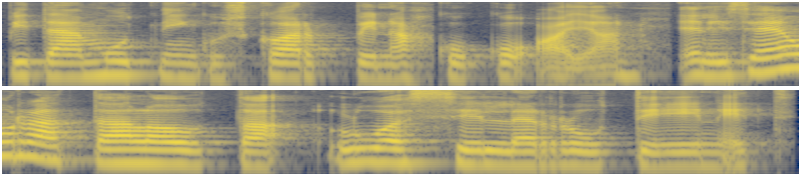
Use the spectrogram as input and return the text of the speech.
pitää mut niinku skarppina koko ajan. Eli seuraa taloutta, luo sille rutiinit,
